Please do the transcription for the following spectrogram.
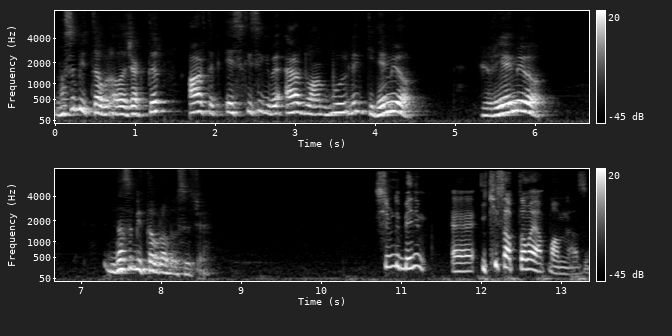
nasıl bir tavır alacaktır? Artık eskisi gibi Erdoğan böyle gidemiyor. Yürüyemiyor. Nasıl bir tavır alır sizce? Şimdi benim e, iki saptama yapmam lazım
